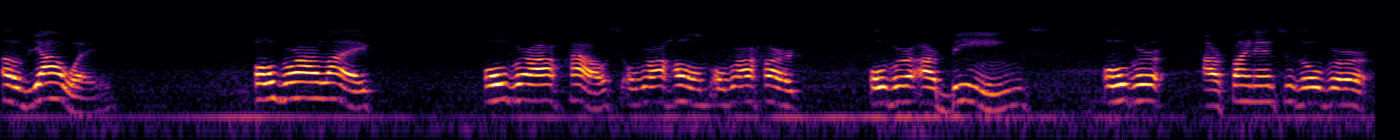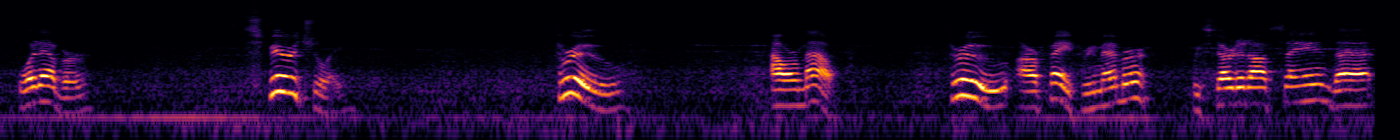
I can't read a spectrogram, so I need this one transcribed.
of Yahweh, over our life over our house, over our home, over our hearts, over our beings, over our finances, over whatever, spiritually, through our mouth, through our faith. Remember, we started off saying that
